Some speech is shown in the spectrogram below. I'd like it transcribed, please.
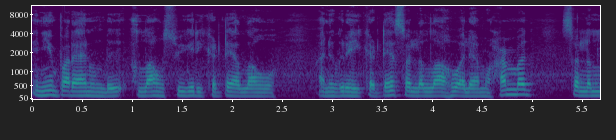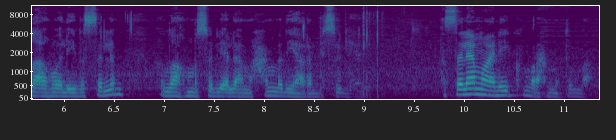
ഇനിയും പറയാനുണ്ട്. അള്ളാഹു സ്വീകരിക്കട്ടെ. അള്ളാഹു അനുഗ്രഹിക്കട്ടെ. സല്ലല്ലാഹു അല മുഹമ്മദ് സല്ലല്ലാഹു അലൈ വസ്ലം അള്ളാഹു സല്ലി അല മുഹമ്മദ് യാ റബ്ബി സല്ലി അലൈ. അസ്സലാമു അലൈക്കും വറഹമത്തുള്ള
